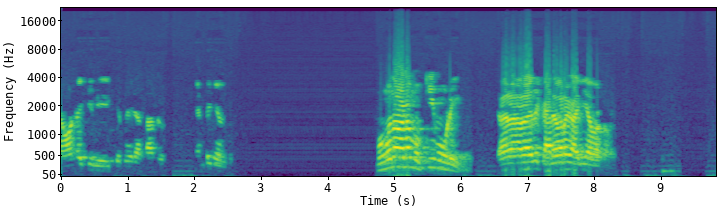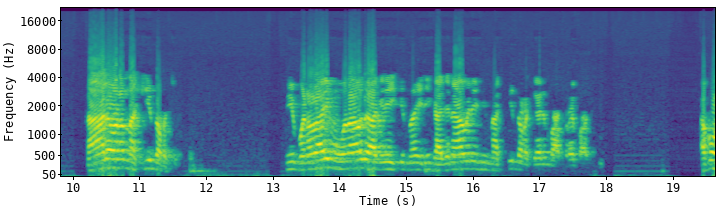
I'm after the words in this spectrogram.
നോൺ വെജ് ഉപയോഗിക്കുന്ന രണ്ടാം ദിവസം രണ്ട് ഞങ്ങൾ മൂന്നോണം മുക്കി മൂളി അതായത് കലവറ കാര്യമാവാൻ തുടങ്ങി നാലോണം നക്കിയും തുടച്ചു. നീ പിണറായി മൂന്നാമത് ആഗ്രഹിക്കുന്ന ഇനി ഖജനാവിനെ ഇനി നക്കിയും തുടയ്ക്കാനും മാത്രമേ ബാധിക്കൂ അപ്പോ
